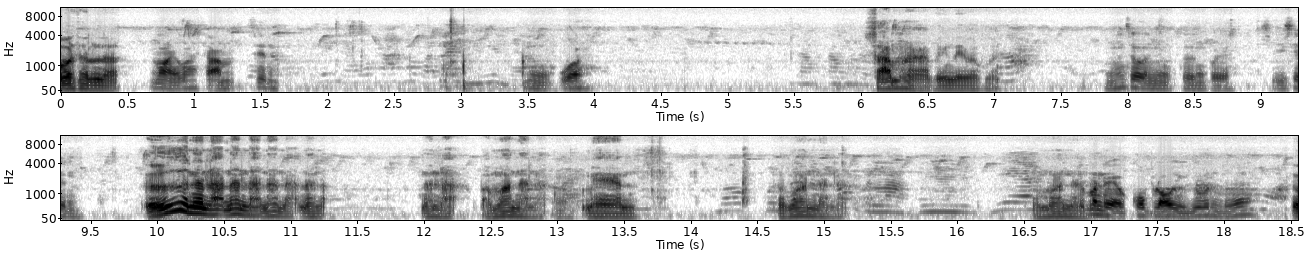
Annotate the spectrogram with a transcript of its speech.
ไปทันละน้อยว่าสามเส้นหนูกลัวสามหาเป็นไงวะเพื่อนหนูเจ้าหนูเพิ่งไปสี่เส้น เออ นั่นละนั่นละนั่นละนั่นละ นั่นละประมาณนั่นละอ่าแมนประมาณนั่นละประมาณนั้นมันเลยกบเราอยู่อยุ่บนเรือเอ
